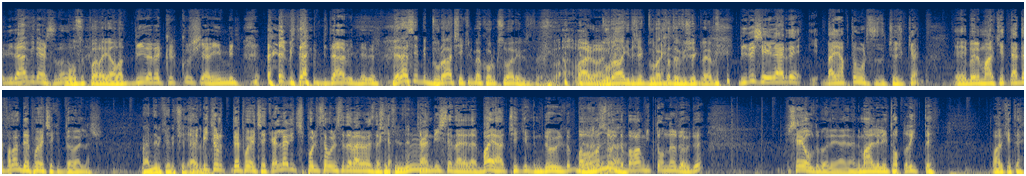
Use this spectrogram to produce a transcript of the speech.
bir daha binersin oğlum. Bozuk parayı alan. 1 lira 40 kuruş yani in bin. bir daha bir daha bin nedir? Nedense bir durağa çekilme korkusu var ya bizde. Var var. Durağa gidecek durakta döveceklerdi. Bir de şeylerde ben yaptım hırsızlık çocukken. Ee, böyle marketlerde falan depoya çekip döverler. Ben de bir kere çekildim. Yani bir tür depoya çekerler hiç polise polise de vermezler. Çekildin mi? Kendi işlerini halleder. Baya çekildim dövüldüm. Babama Dövüldün söyledim mü? babam gitti onları dövdü. Şey oldu böyle yani hani mahalleliyi topladı gitti markete.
